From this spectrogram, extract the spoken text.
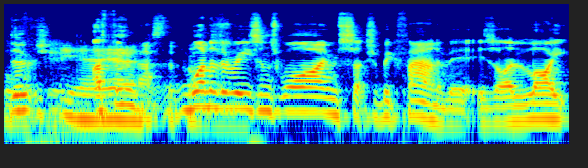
The- fortune. Yeah. I think That's the one of the reasons why I'm such a big fan of it is I like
